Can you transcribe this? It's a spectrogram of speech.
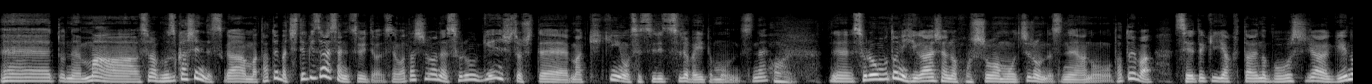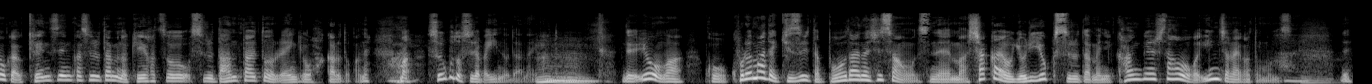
えー、っとね、まあ、それは難しいんですが、まあ、例えば知的財産についてはですね、私はね、それを原資として、まあ、基金を設立すればいいと思うんですね。はい。で、それをもとに被害者の保障はもちろんですね、あの、例えば、性的虐待の防止や芸能界を健全化するための啓発をする団体との連携を図るとかね、はい、まあ、そういうことをすればいいのではないかと。うんうん、で、要は、こう、これまで築いた膨大な資産をですね、まあ、社会をより良くするために還元した方がいいんじゃないかと思うんです。はい、で、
